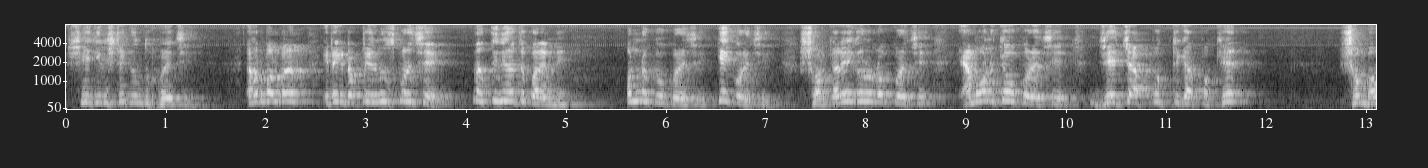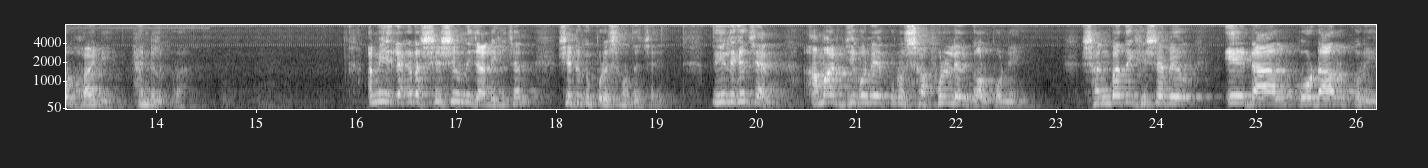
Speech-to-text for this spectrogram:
সেই জিনিসটা কিন্তু হয়েছে। এখন বলবেন এটা কি ডক্টর ইউনুস করেছে? না, তিনি হয়তো করেননি। অন্য কেউ করেছে। কে করেছে? সরকারি কোনো লোক করেছে। এমন কেউ করেছে যে চাপ পত্রিকার পক্ষে সম্ভব হয়নি হ্যান্ডেল করা। আমি লেখাটা শেষে উনি যা লিখেছেন, সেটুকু পড়ে শোনাতে চাই। তিনি লিখেছেন, আমার জীবনে কোনো সাফল্যের গল্প নেই। সাংবাদিক হিসেবেও এ ডাল, ও ডাল করে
